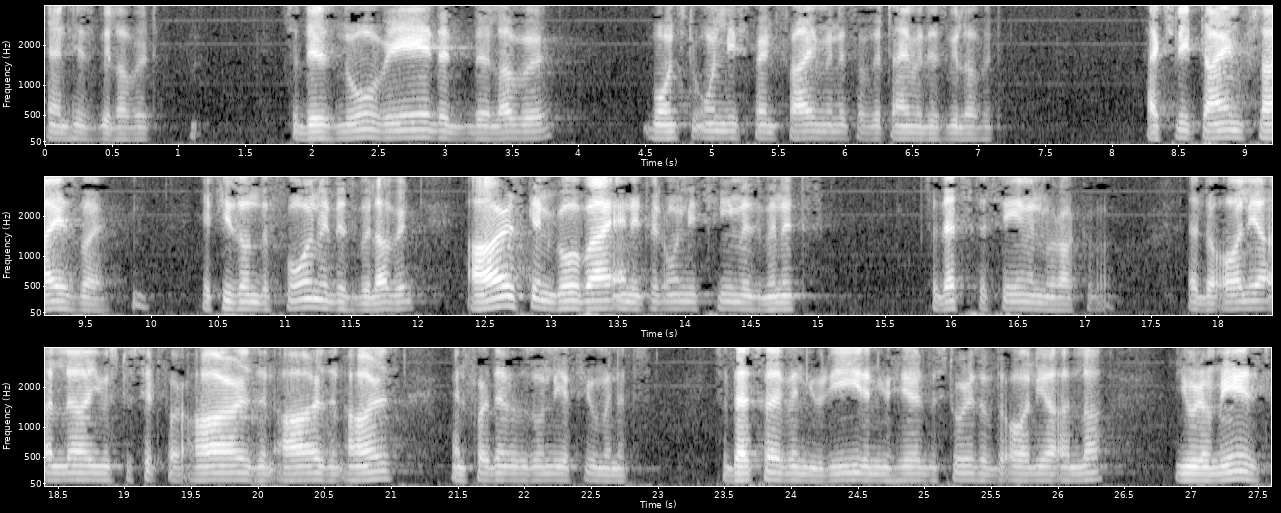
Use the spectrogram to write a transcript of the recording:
and his beloved, so there's no way that the lover wants to only spend five minutes of the time with his beloved. Actually, time flies by. If he's on the phone with his beloved, hours can go by and it will only seem as minutes. So that's the same in muraqabah. That the awliya Allah used to sit for hours and hours and hours, and for them it was only a few minutes. So that's why when you read and you hear the stories of the awliya Allah, you're amazed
